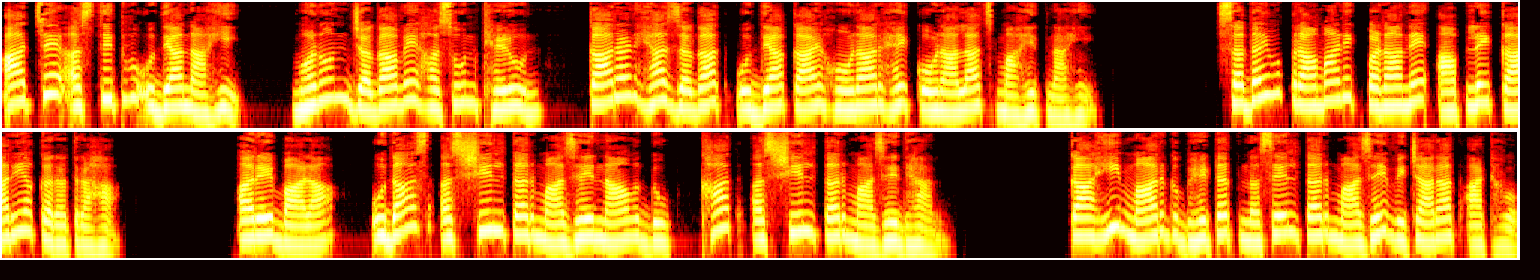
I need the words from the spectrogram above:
आजचे अस्तित्व उद्या नाही. म्हणून जगावे हसून खेळून कारण ह्या जगात उद्या काय होणार हे कोणालाच माहीत नाही. सदैव प्रामाणिकपणाने आपले कार्य करत रहा. अरे बाळा उदास असशील तर माझे नाव दुःखात असशील तर माझे ध्यान. काही मार्ग भेटत नसेल तर माझे विचारात आठव.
